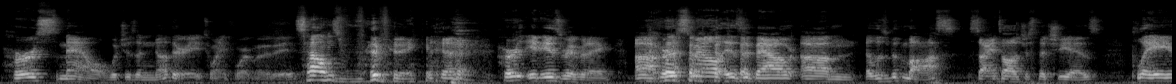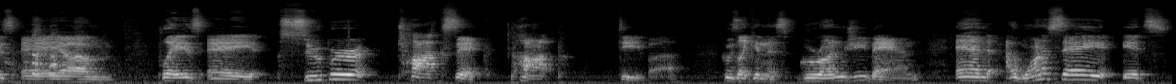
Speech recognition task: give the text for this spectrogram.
Her Smell, which is another A24 movie. sounds riveting Her, it is riveting. Uh, Her Smell is about um, Elisabeth Moss, Scientologist that she is, plays a um, plays a super toxic pop diva who's like in this grungy band, and I want to say it's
